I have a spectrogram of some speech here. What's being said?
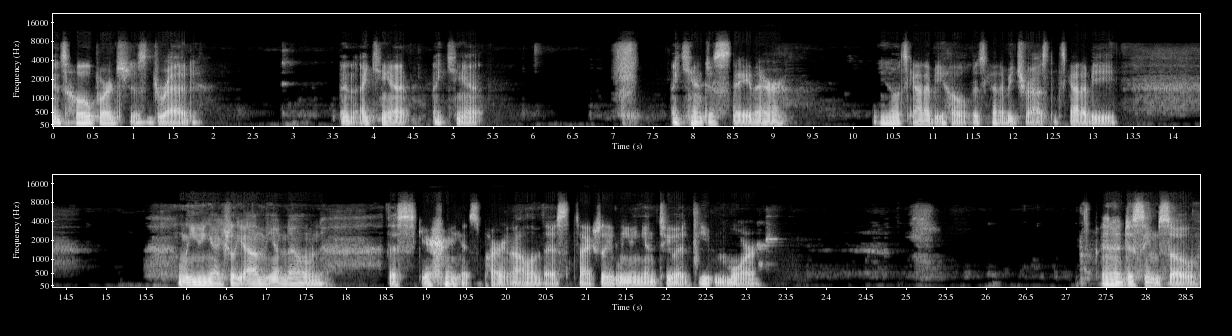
It's hope or it's just dread. And I can't I can't I can't just stay there. You know, it's got to be hope. It's got to be trust. It's got to be leaning actually on the unknown the scariest part in all of this it's actually leaning into it even more and it just seems so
